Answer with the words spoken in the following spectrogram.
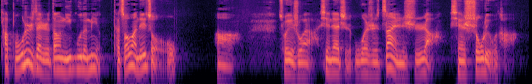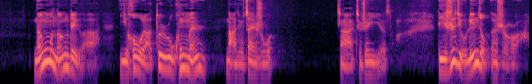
他不是在这当尼姑的命，他早晚得走啊。所以说呀，现在只不过是暂时啊，先收留他，能不能这个以后呀遁入空门，那就再说。啊，就这意思。李十九临走的时候啊，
